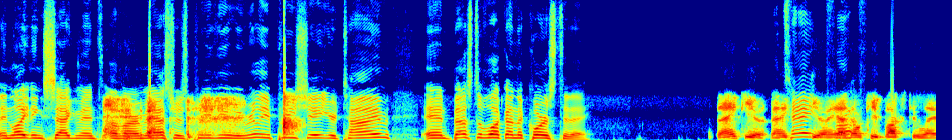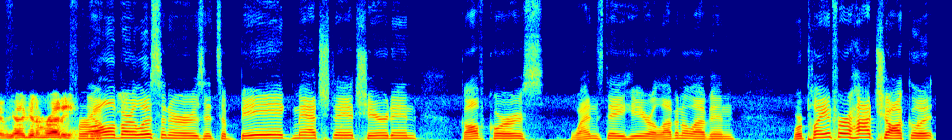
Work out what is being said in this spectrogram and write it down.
enlightening segment of our Masters preview. We really appreciate your time and best of luck on the course today. Thank you. Thank you. Yeah, don't keep Bucks too late. We got to get them ready. For Yep. all of our listeners, it's a big match day at Sheridan Golf Course Wednesday here, 11-11. We're playing for a hot chocolate.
